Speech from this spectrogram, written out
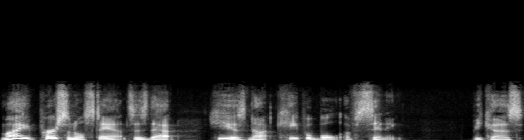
My personal stance is that he is not capable of sinning because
